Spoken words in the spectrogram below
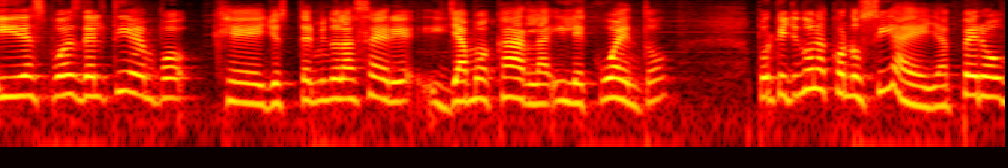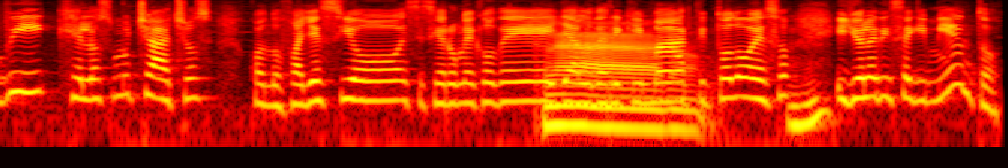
Y después del tiempo que yo termino la serie y llamo a Carla y le cuento, porque yo no la conocía a ella, pero vi que los muchachos, cuando falleció, se hicieron eco de ella, lo de Ricky. Martin, todo eso, y yo le di seguimiento.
